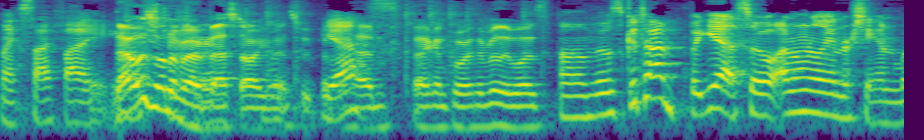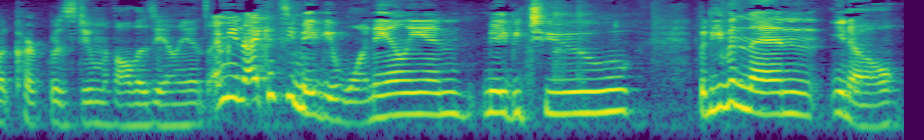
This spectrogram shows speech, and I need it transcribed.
My sci-fi. That was one of our teacher. best arguments we've ever Yes. had back and forth. It really was. Um, it was a good time, but yeah. So I don't really understand what Kirk was doing with all those aliens. I mean, I could see maybe one alien, maybe two, but even then, you know,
